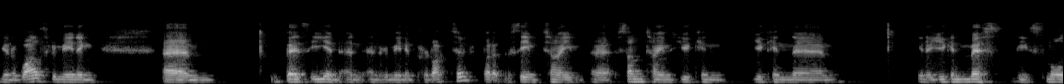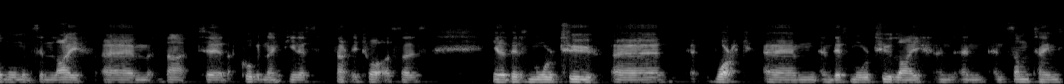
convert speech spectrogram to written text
you know, whilst remaining um, busy and, and, and remaining productive, but at the same time, uh, sometimes you can you can um, you know you can miss these small moments in life um, that uh, that COVID nineteen has certainly taught us as you know there's more to uh, work um, and there's more to life and and and sometimes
